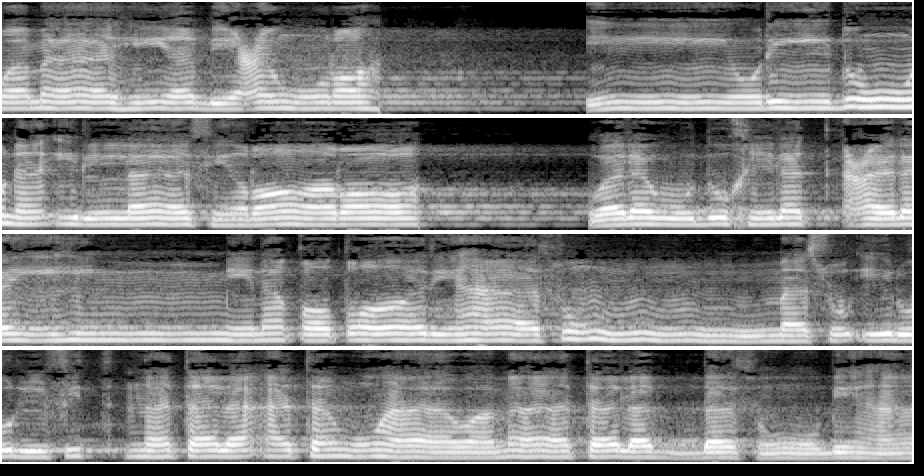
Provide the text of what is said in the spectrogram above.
وما هي بعورة إن يريدون إلا فرارا ولو دخلت عليهم من قطارها ثم سئلوا الفتنة لأتوها وما تلبثوا بها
